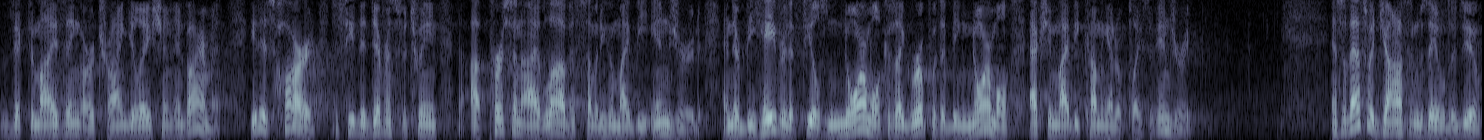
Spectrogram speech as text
victimizing or triangulation environment. It is hard to see the difference between a person I love as somebody who might be injured and their behavior that feels normal because I grew up with it being normal actually might be coming out of a place of injury. And so that's what Jonathan was able to do.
